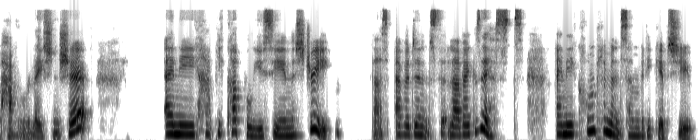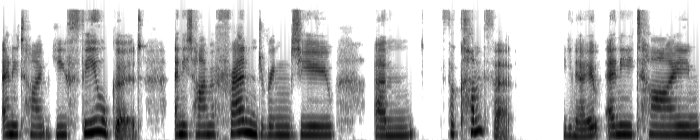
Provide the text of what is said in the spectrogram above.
have a relationship. Any happy couple you see in the street, that's evidence that love exists. Any compliment somebody gives you, anytime you feel good, anytime a friend rings you um, for comfort, you know, anytime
